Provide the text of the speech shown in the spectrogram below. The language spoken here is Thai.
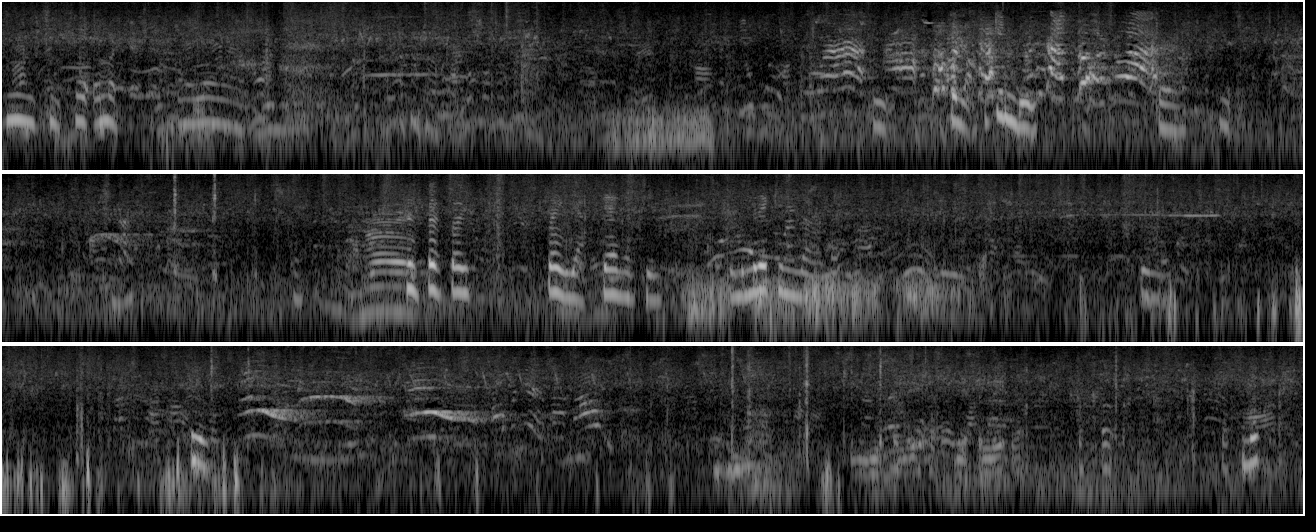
อืมฉีกเละหมดเป็นหลังที่กินดู ไม่อยากแย่งกันกินมันไม่ได้กินนานนะเล็ก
